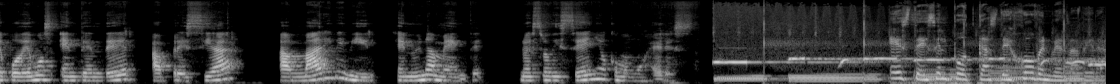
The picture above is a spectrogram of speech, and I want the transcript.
que podemos entender, apreciar, amar y vivir genuinamente nuestro diseño como mujeres. Este es el podcast de Joven Verdadera.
